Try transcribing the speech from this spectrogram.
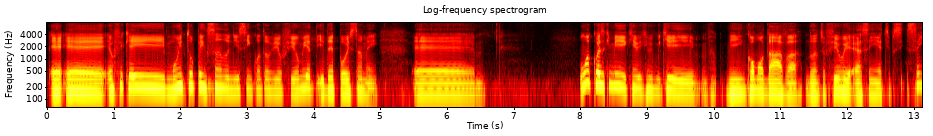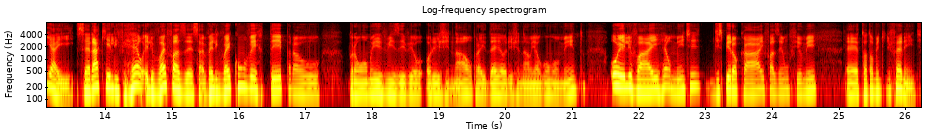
é- é, eu fiquei muito pensando nisso enquanto eu vi o filme e, e depois também. É, uma coisa que me, que, que- que me incomodava durante o filme é assim, é tipo, se- e aí? Será que ele, ele vai fazer essa, ele vai converter para o para um homem invisível original, para a ideia original em algum momento, ou ele vai realmente despirocar e fazer um filme é, totalmente diferente.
